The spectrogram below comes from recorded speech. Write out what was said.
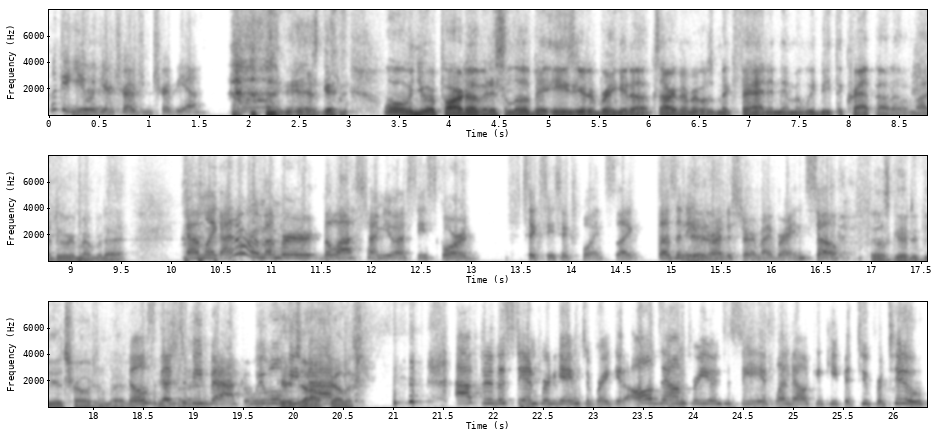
look at you yeah. with your Trojan trivia. yeah, it's good. Well, when you were part of it, it's a little bit easier to bring it up because I remember it was McFadden and them, and we beat the crap out of them. I do remember that. Yeah, I'm like, I don't remember the last time USC scored 66 points. Like, doesn't yeah. even register in my brain. So feels good to be a Trojan, baby. Feels good to be back. We will good be job, back fellas. after the Stanford game to break it all down for you and to see if Lendale can keep it two for two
